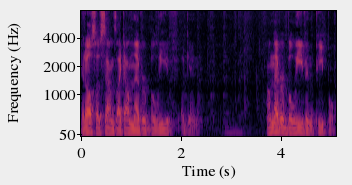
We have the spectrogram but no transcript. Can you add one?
It also sounds like I'll never believe again. I'll never believe in people.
